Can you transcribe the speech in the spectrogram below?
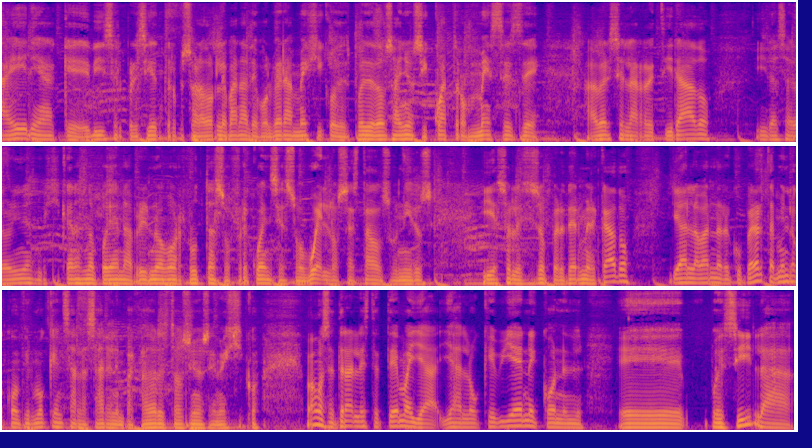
aérea que dice el presidente López Obrador le van a devolver a México después de dos años y cuatro meses de habérsela retirado y las aerolíneas mexicanas no podían abrir nuevas rutas o frecuencias o vuelos a Estados Unidos y eso les hizo perder mercado. Ya la van a recuperar. También lo confirmó Ken Salazar, el embajador de Estados Unidos en México. Vamos a entrar a este tema y a, lo que viene con el, eh, pues sí, la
